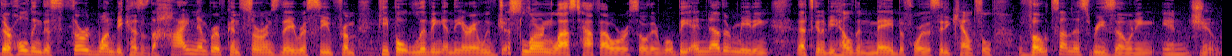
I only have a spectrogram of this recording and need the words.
They're holding this third one because of the high number of concerns they received from people living in the area. And we've just learned last half hour or so there will be another meeting that's going to be held in May before the city council votes on this rezoning in June.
